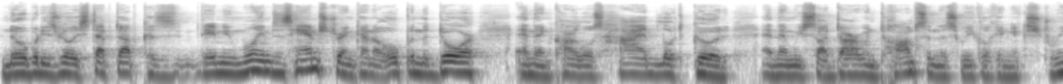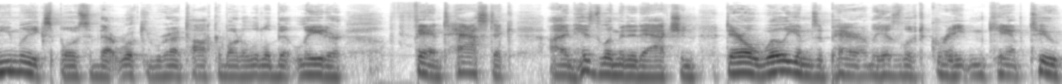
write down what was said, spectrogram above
nobody's really stepped up because Damien Williams' hamstring kind of opened the door, and then Carlos Hyde looked good. And then we saw Darwin Thompson this week looking extremely explosive, that rookie we're going to talk about a little bit later. Fantastic uh, in his limited action. Darrel Williams apparently has looked great in camp too.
